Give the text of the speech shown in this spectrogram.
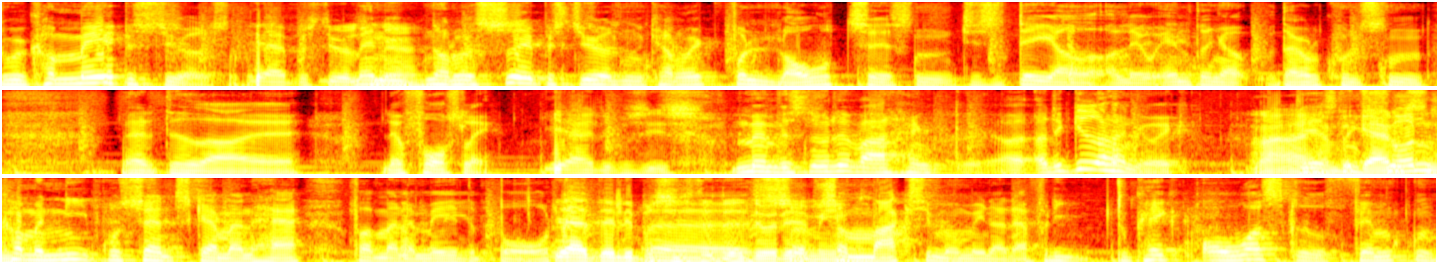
du kan komme med i bestyrelsen. Ja, bestyrelsen, Men ja. når du sidder i bestyrelsen, kan du ikke få lov til sådan decideret at lave ændringer. Der kan du kun sådan, hvad er det, det hedder, øh, lave forslag. Ja, lige præcis. Men hvis nu det var, at han... Og, det gider han jo ikke. Nej, det er sådan sådan... 14,9 procent skal man have, for at man er med i the board. Ja, det er lige præcis det, det, det var det, jeg som, som mener. maksimum mener der. Fordi du kan ikke overskride 15.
